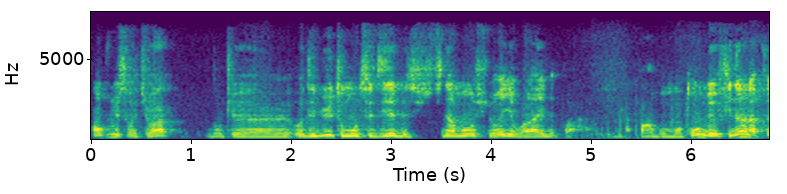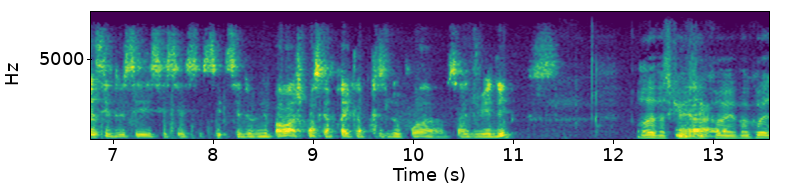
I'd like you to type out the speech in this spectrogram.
En plus, ouais, tu vois. Donc, euh, au début, tout le monde se disait, mais finalement, Fury, voilà, il n'a pas, pas un bon menton. Mais au final, après, c'est de- c'est- c'est- c'est- c'est- c'est devenu pas mal. Je pense qu'après, avec la prise de poids, ça a dû aider. Ouais, parce que c'est euh, quoi à l'époque, ouais.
